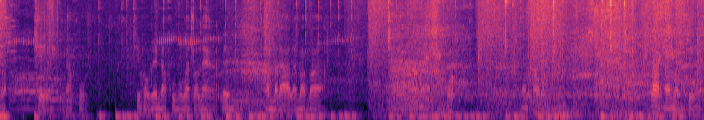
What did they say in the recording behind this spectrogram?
เนี่ยเท่ดาบคู่ที่ผมเล่นดาบคู่เพราะว่าตอนแรกเล่นธรรมดาแล้วแบบว่า ลากมาเหมือนเก่งอะ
